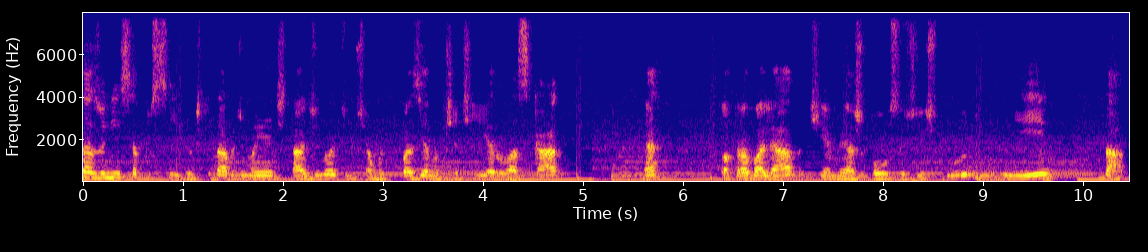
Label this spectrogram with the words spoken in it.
Estados Unidos isso é possível. Eu estudava de manhã, de tarde, de noite, não tinha muito o que fazer, não tinha dinheiro, lascado né? Só trabalhava, tinha minhas bolsas de estudo e dava.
